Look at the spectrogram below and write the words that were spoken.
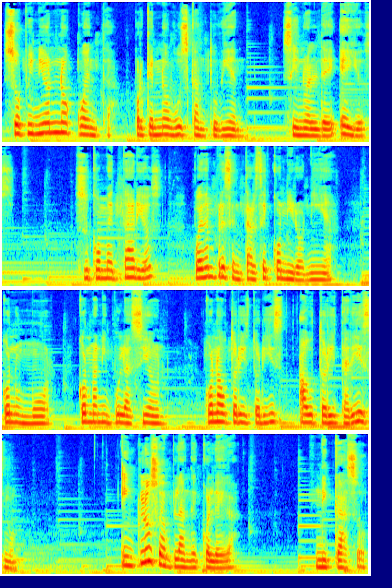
Su opinión no cuenta porque no buscan tu bien, sino el de ellos. Sus comentarios pueden presentarse con ironía, con humor, con manipulación, con autoritarismo, incluso en plan de colega. Ni caso,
